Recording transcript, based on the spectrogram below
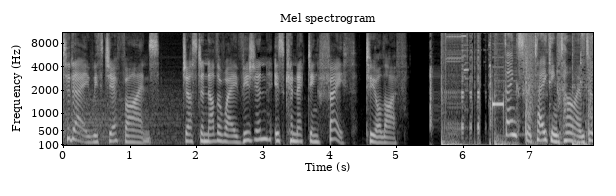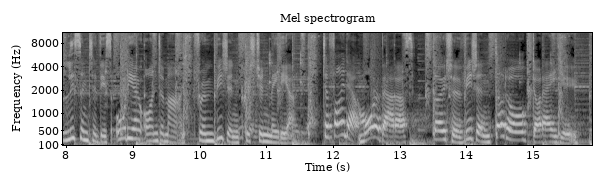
Today with Jeff Vines. Just another way Vision is connecting faith to your life. Thanks for taking time to listen to this audio on demand from Vision Christian Media. To find out more about us, go to vision.org.au.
